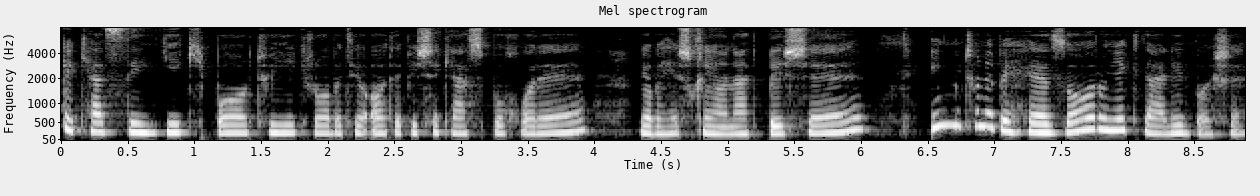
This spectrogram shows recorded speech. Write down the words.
اگه کسی یک بار توی یک رابطه عاطفی شکست بخوره یا بهش خیانت بشه این می‌تونه به هزار و یک دلیل باشه.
